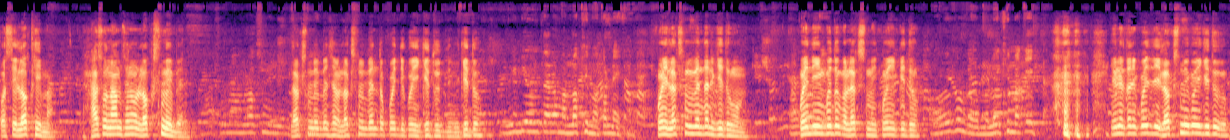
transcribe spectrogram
પછી લખીમાં. હાસું નામ છે લક્ષ્મીબેન. લક્ષ્મી લક્ષ્મીબેન છે લક્ષ્મીબેન તો કોઈ દી કોઈ કીધું જ નહીં. કીધું? ઉતારવામાં લખીમાં કરી નાખ્યો. કોઈ લક્ષ્મીબેન તને કીધું મમ્મી? કોઈ દી કીધું કે લક્ષ્મી કોઈ કીધું? લખીમાં એને તને કોઈ દી લક્ષ્મી કોઈ કીધું હતું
